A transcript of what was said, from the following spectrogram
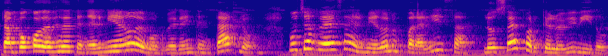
Tampoco debes de tener miedo de volver a intentarlo. Muchas veces el miedo nos paraliza, lo sé porque lo he vivido.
